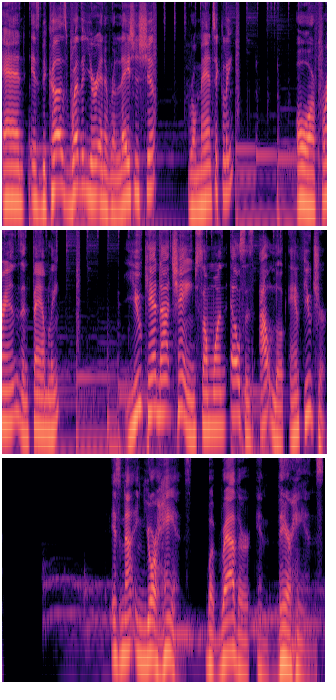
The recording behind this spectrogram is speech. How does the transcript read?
And it's because whether you're in a relationship romantically or friends and family, you cannot change someone else's outlook and future. It's not in your hands, but rather in their hands.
